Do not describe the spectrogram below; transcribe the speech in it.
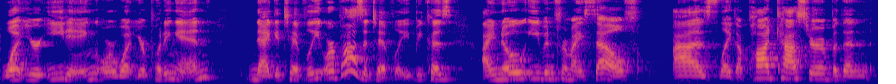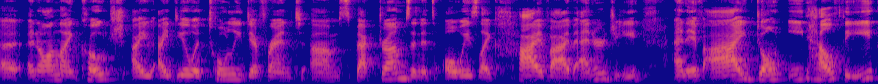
what you're eating or what you're putting in negatively or positively? Because I know even for myself, as like a podcaster but then a, an online coach I, I deal with totally different um, spectrums and it's always like high vibe energy and if i don't eat healthy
